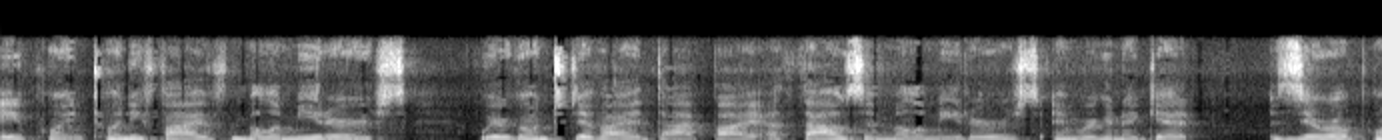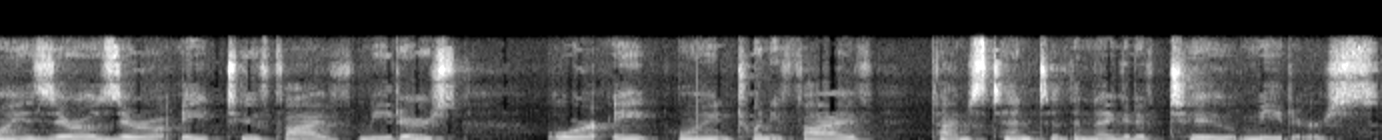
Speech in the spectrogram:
8.25 millimeters, we're going to divide that by 1,000 millimeters, and we're going to get 0.00825 meters, or 8.25 times 10 to the negative 2 meters.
